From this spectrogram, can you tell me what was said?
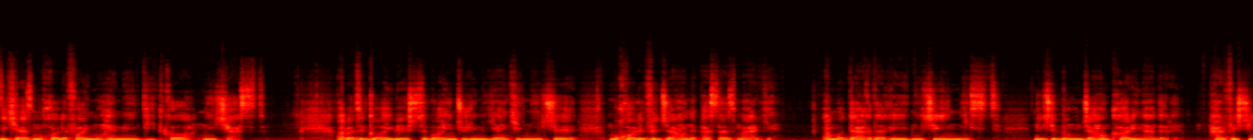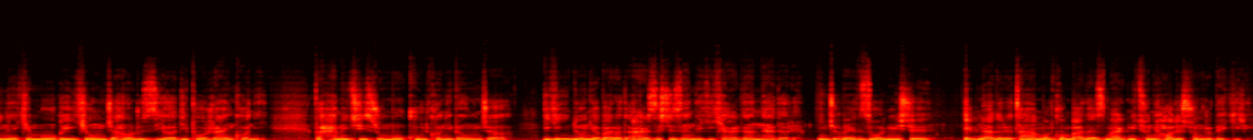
یکی از مخالفای مهم این دیدگاه نیچه است. البته گاهی به اشتباه اینجوری میگن که نیچه مخالف جهان پس از مرگه. اما دغدغه نیچه این نیست. نیچه به اون جهان کاری نداره. حرفش اینه که موقعی که اون جهان رو زیادی پررنگ کنی و همه چیز رو موکول کنی به اونجا دیگه این دنیا برات ارزش زندگی کردن نداره. اینجا بهت ظلم میشه. اب نداره. تحمل کن بعد از مرگ می‌تونی حالشون رو بگیری.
